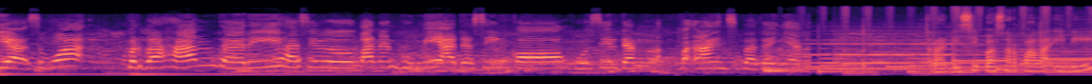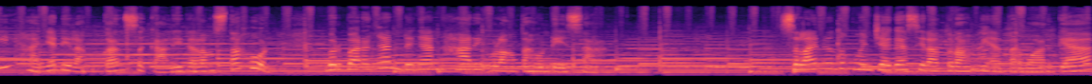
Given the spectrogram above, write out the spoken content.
Ya, semua berbahan dari hasil panen bumi ada singkong, busil dan lain sebagainya. Tradisi pasar pala ini hanya dilakukan sekali dalam setahun, berbarengan dengan hari ulang tahun desa. Selain untuk menjaga silaturahmi antar warga,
